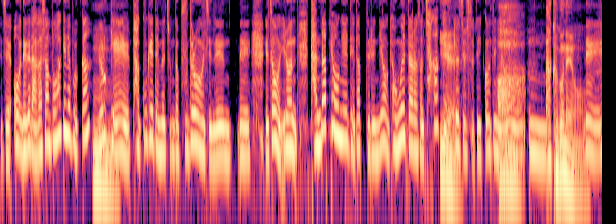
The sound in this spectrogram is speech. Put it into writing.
이제 어 내가 나가서 한번 확인해 볼까? 음. 이렇게 바꾸게 되면 좀 더 부드러워지는 네. 그래서 이런 단답형의 대답들은요 경우에 따라서 차갑게 예. 느껴질 수도 있거든요. 아, 음. 딱 그거네요. 네.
